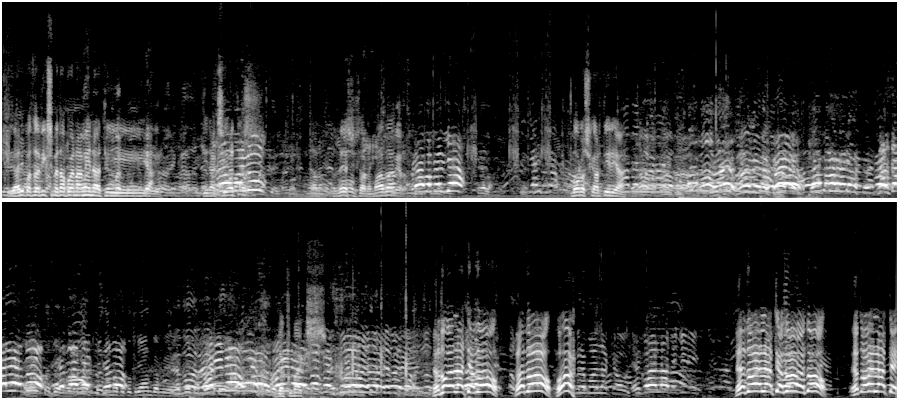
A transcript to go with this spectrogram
Η Γαρύπα θα δείξει μετά από ένα μήνα τη, την αξία της. Θα δέσει σαν ομάδα. Μπράβο, παιδιά. Μόνο συγχαρητήρια. Εδώ. Εδώ φέρνεις, εδώ. Το 30 με... Μαρίνο. Γιακουμάκης. Εδώ ελάτε εδώ! Εδώ! Ω! Εδώ ελάτε, κύριε. Εδώ ελάτε εδώ! Εδώ! Εδώ ελάτε!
